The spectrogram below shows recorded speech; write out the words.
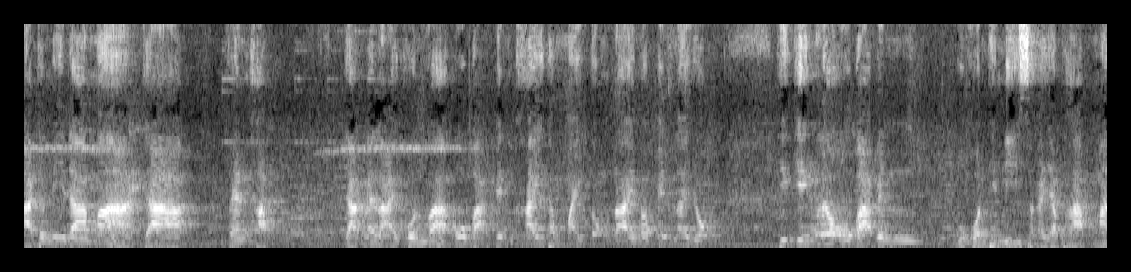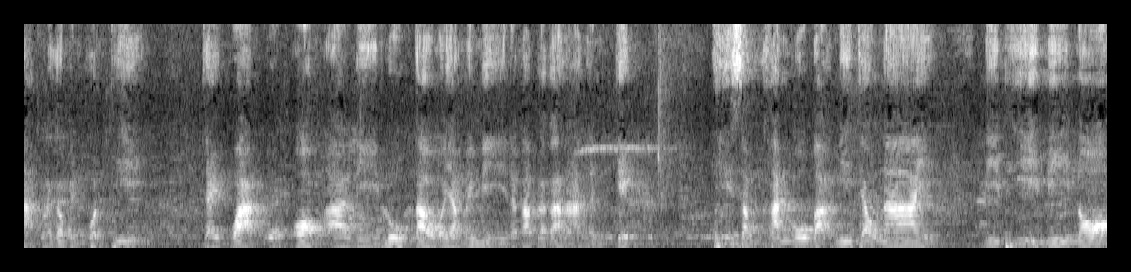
อาจจะมีดราม่าจากแฟนคลับ จากหลาย ๆ คนว่าโอบะเป็นใครทำไมต้องได้มาเป็นนายก จริง ๆ แล้วโอบะเป็นบุคคลที่มีศักยภาพมาก แล้วก็เป็นคนที่ใจกว้างโอบอ้อมอารีลูกเต้าก็ยังไม่มีนะครับ แล้วก็หาเงินเก่งที่สำคัญโอบะมีเจ้านาย มีพี่มีน้อง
